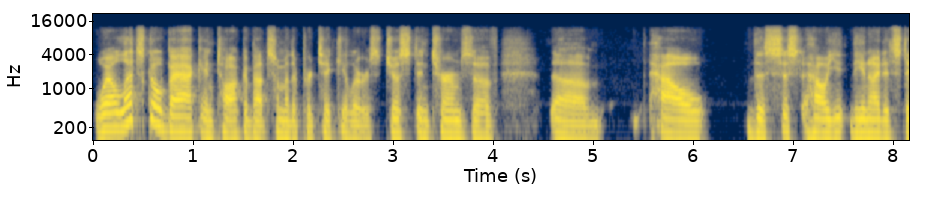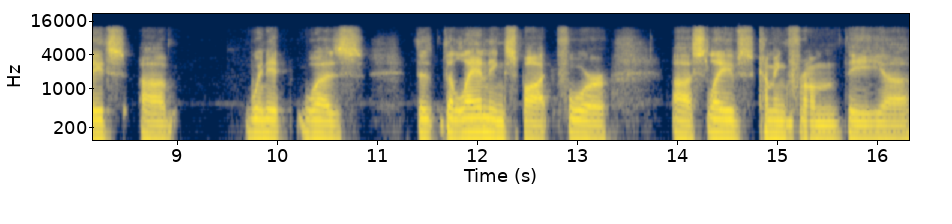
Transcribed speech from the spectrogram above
Well, let's go back and talk about some of the particulars, just in terms of um, how the system, how the United States, uh, when it was the the landing spot for uh, slaves coming from the uh,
